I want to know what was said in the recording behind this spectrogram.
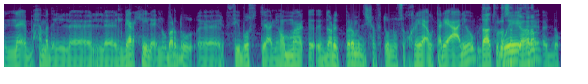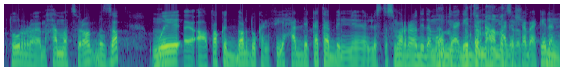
النائب محمد ال- ال- الجرحي لأنه برضو في بوست يعني هم إدارة بيراميدز شافته إنه سخريه أو تريقة عليهم ضاعت فلوسك يا هرم والدكتور محمد سراج بالظبط وأعتقد برضو كان في حد كتب إن الاستثمار الرياضي ده ممتع جدا حاجة سراج. شبه كده.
